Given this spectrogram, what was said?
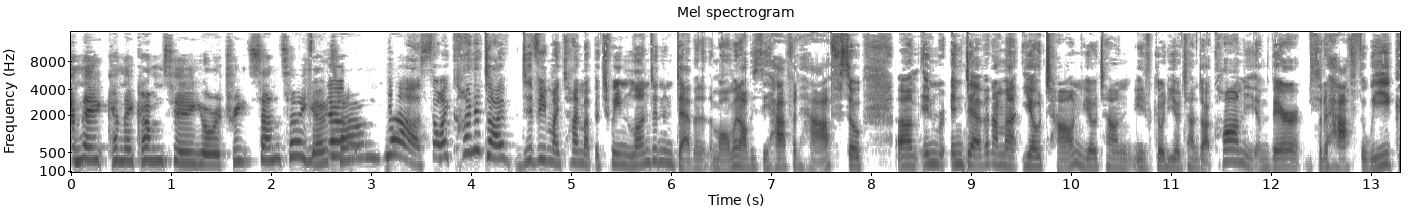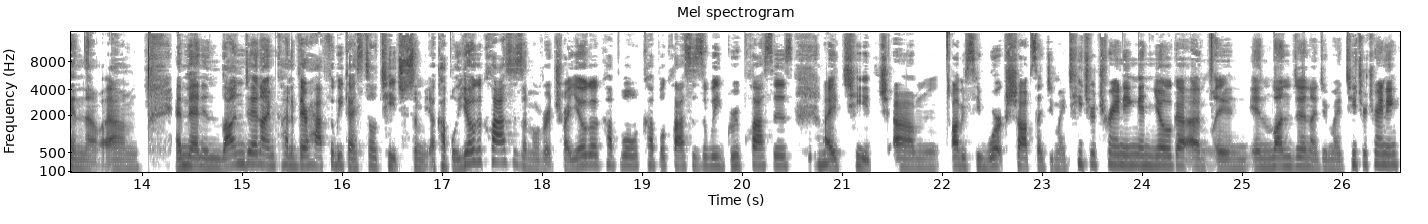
can they can they come to your retreat center, Yeotown? So, yeah, so I kind of dive, divvy my time up between London and Devon at the moment, obviously half and half. So um, in in Devon, I'm at Yeotown. Yeotown, you go to yeotown.com. I'm there sort of half the week, and the, um, and then in London, I'm kind of there half the week. I still teach some a couple yoga classes. I'm over at triyoga a couple couple classes a week, group classes. Mm-hmm. I teach um, obviously workshops. I do my teacher training in yoga um, in in London. I do my teacher training,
